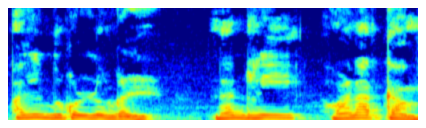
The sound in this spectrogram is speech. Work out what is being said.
பகிர்ந்து கொள்ளுங்கள். நன்றி வணக்கம்.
